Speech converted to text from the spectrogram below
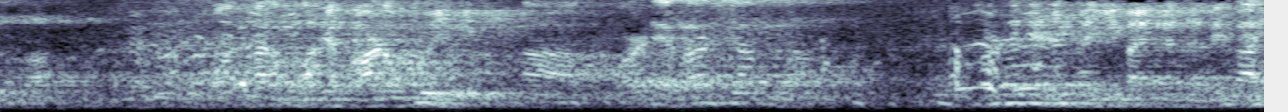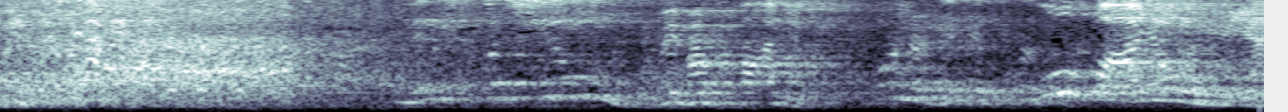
子，我看我这行的柜子啊，我是这行箱子。其实他这人很一般，真的没发现。您说清楚，没法夸您。不是您这不是无法用语言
